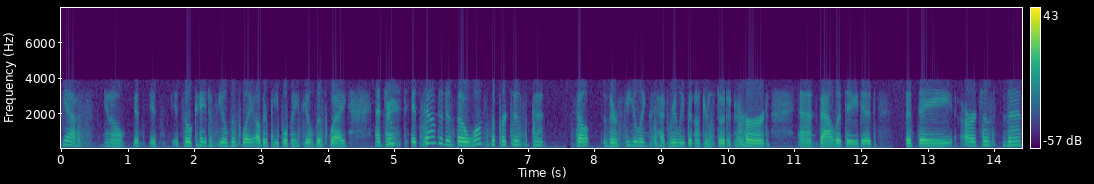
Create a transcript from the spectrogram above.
yes, you know, it's it's it's okay to feel this way. Other people may feel this way, and just right. it sounded as though once the participant felt their feelings had really been understood and heard and validated, that they are just then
